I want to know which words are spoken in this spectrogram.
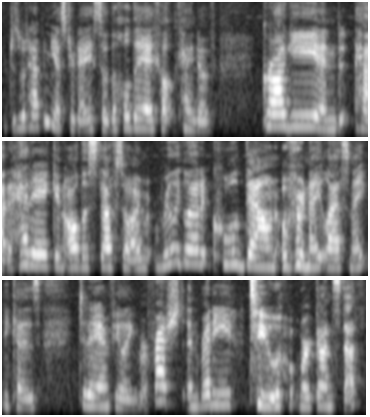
which is what happened yesterday. So the whole day I felt kind of groggy and had a headache and all this stuff so I'm really glad it cooled down overnight last night because today I'm feeling refreshed and ready to work on stuff.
